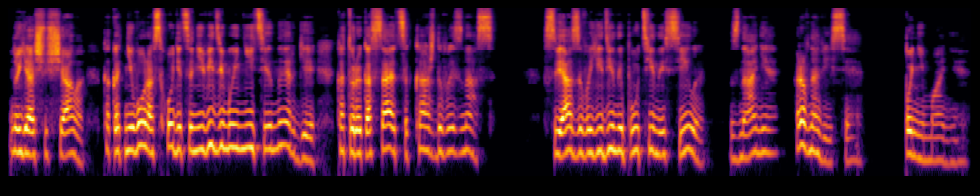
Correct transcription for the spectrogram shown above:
Но я ощущала, как от него расходятся невидимые нити энергии, которые касаются каждого из нас, связывая единой паутиной силы, знания, равновесия понимание.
